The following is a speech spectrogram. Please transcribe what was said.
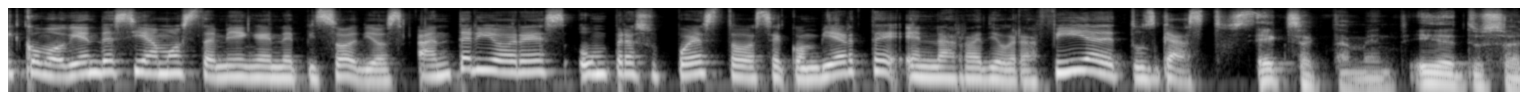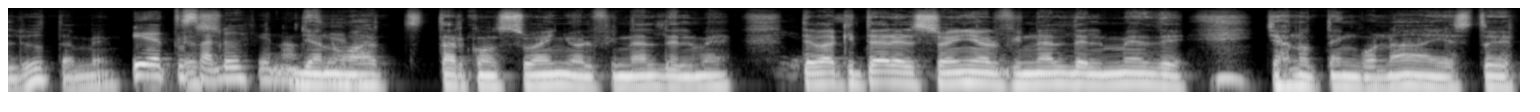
Y como bien decíamos también en episodios anteriores, un presupuesto se convierte en la radiografía de tus gastos. Exactamente. Y de tu salud también. Y de tu salud financiera. Ya no vas a estar con sueño al final del mes. Te va a quitar el sueño al final del mes de ya no tengo nada y estoy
